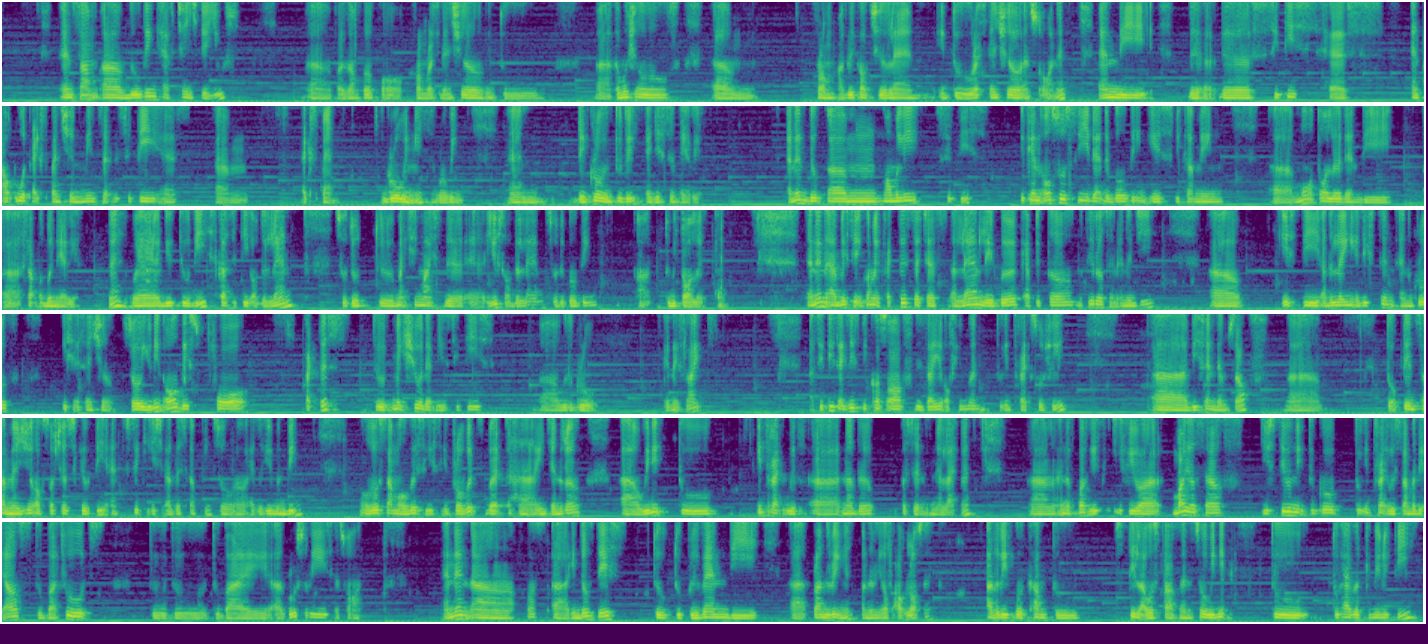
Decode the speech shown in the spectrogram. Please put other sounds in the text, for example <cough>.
And some uh, building have changed their use. Uh, for example for from residential into uh, commercials um, from agriculture land into residential and so on eh? and the the the cities has an outward expansion means that the city has um, expand growing eh? growing and they grow into the adjacent area and then build um, normally cities you can also see that the building is becoming uh, more taller than the uh, suburban area eh? where due to the scarcity of the land so to, to maximize the uh, use of the land so the building uh, to be taller and then uh, basic economic factors such as uh, land, labor, capital, materials and energy uh, is the underlying existence and growth is essential. So you need all these four factors to make sure that your cities uh, will grow. Okay, next slide. Uh, cities exist because of desire of human to interact socially, uh, defend themselves, uh, to obtain some measure of social security and to seek each other's company. So uh, as a human being, although some of us is introverts, but uh, in general, uh, we need to interact with uh, another person in your life eh? uh, and of course if if you are by yourself you still need to go to interact with somebody else to buy foods to to to buy uh, groceries and so on and then uh, of course in those days to to prevent the plundering eh? plundering of outlaws eh? other people come to steal our stuff and so we need to to have a community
